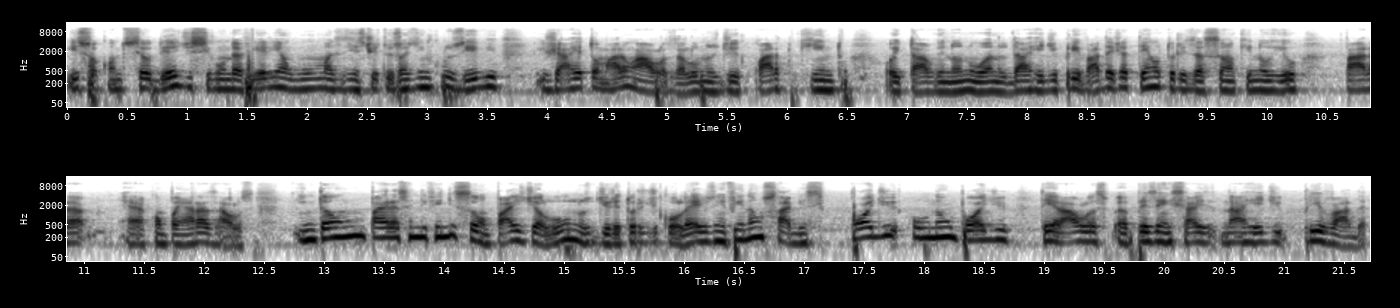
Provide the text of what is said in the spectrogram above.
Isso aconteceu desde segunda-feira em algumas instituições, inclusive já retomaram aulas. Alunos de quarto, quinto, oitavo e nono ano da rede privada já têm autorização aqui no Rio para é, acompanhar as aulas. Então, paira essa definição. Pais de alunos, diretores de colégios, enfim, não sabem se pode ou não pode ter aulas uh, presenciais na rede privada.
